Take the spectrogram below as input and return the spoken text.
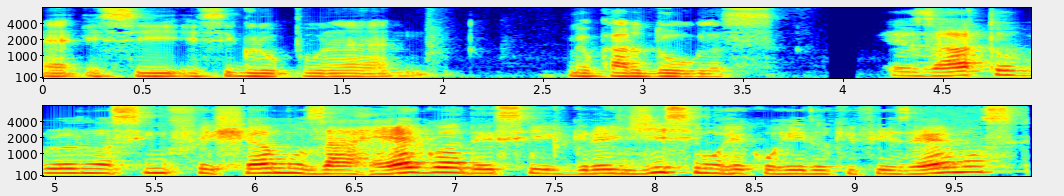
é, esse, esse grupo, né, meu caro Douglas? Exato, Bruno. Assim fechamos a régua desse grandíssimo recorrido que fizemos.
